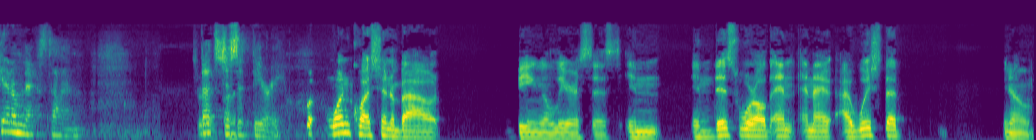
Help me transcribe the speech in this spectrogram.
get them next time. That's just a theory. One question about being a lyricist in in this world, and and I, I wish that you know,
